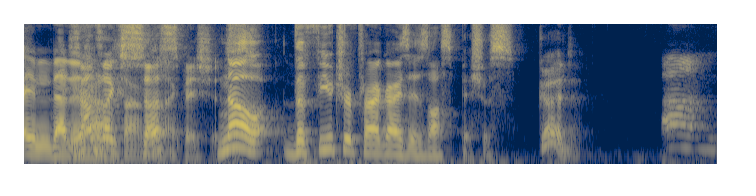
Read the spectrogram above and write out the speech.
and that is Sounds what like it sounds suspicious. no, the future of Try Guys is auspicious. Good. Um,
